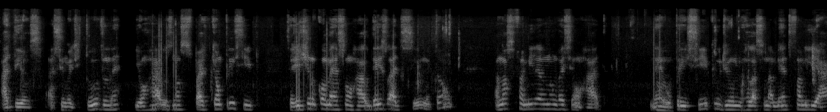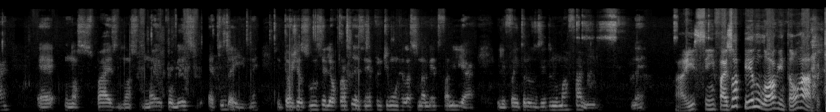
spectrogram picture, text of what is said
a Deus acima de tudo, né? E honrar os nossos pais, porque é um princípio. Se a gente não começa a honrá-lo desde lá de cima, então a nossa família não vai ser honrada. Né? Hum. O princípio de um relacionamento familiar é os nossos pais, os nossos mãe, o começo é tudo aí, né? Então Jesus ele é o próprio exemplo de um relacionamento familiar. Ele foi introduzido numa família, né? Aí sim, faz o apelo logo então, Rafa.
